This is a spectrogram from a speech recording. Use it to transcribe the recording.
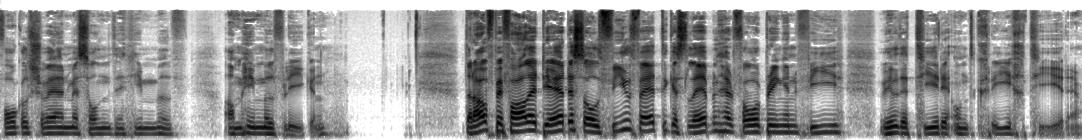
Vogelschwärme sollen Himmel, am Himmel fliegen. Darauf befahl er, die Erde soll vielfältiges Leben hervorbringen, Vieh, wilde Tiere und Kriechtiere.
